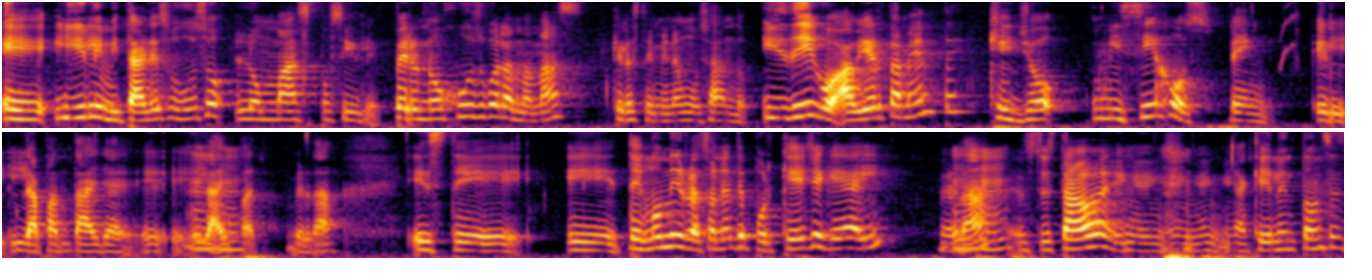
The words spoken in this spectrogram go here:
Eh, y limitarle su uso lo más posible, pero no juzgo a las mamás que los terminan usando. Y digo abiertamente que yo, mis hijos ven la pantalla, el, iPad, ¿verdad? Este, eh, tengo mis razones de por qué llegué ahí, ¿verdad? Esto estaba en, en, aquel entonces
